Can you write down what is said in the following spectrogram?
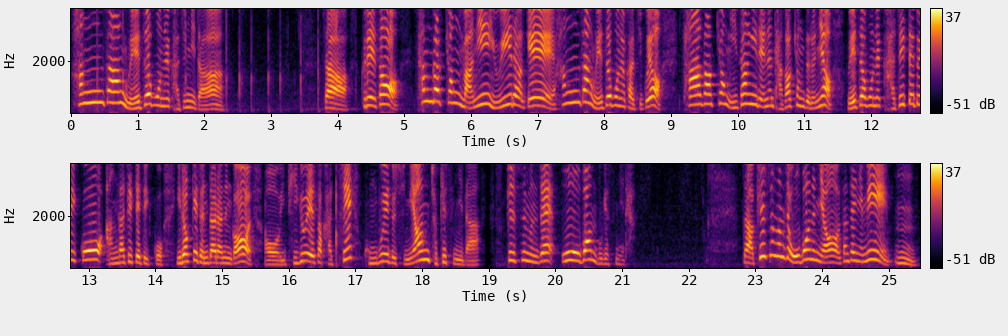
항상 외접원을 가집니다. 자, 그래서 삼각형만이 유일하게 항상 외접원을 가지고요. 사각형 이상이 되는 다각형들은요. 외접원을 가질 때도 있고 안 가질 때도 있고 이렇게 된다라는 걸 어, 비교해서 같이 공부해 두시면 좋겠습니다. 필수 문제 5번 보겠습니다. 자, 필수 문제 5번은요, 선생님이, 음,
